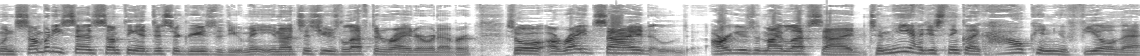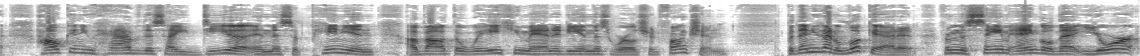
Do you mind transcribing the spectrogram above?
when somebody says something that disagrees with you, you know, let's just use left and right or whatever. So a right side argues with my left side. To me, I just think like, how can you feel that? How can you have this idea and this opinion about the way humanity in this world should function? But then you got to look at it from the same angle that your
